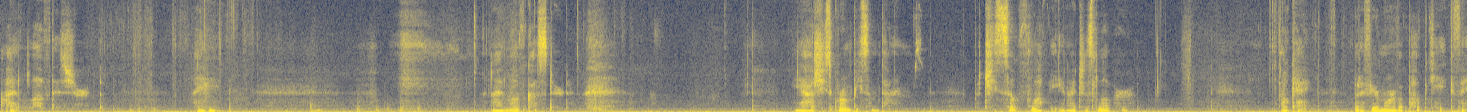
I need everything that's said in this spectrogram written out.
I love this shirt. I love Custard. Yeah, she's grumpy sometimes, but she's so fluffy and I just love her. Okay, but if you're more of a Pupcake fan,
